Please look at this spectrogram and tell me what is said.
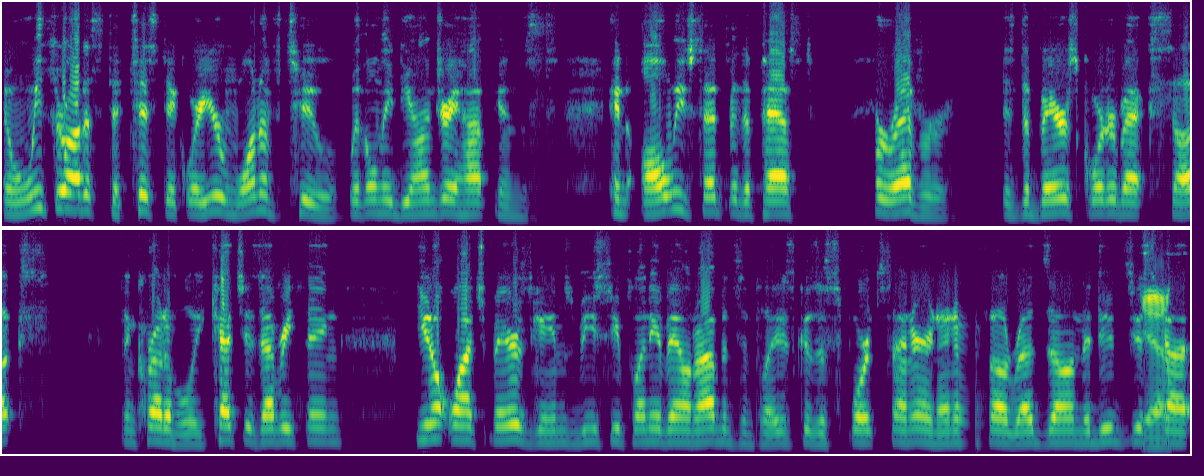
And when we throw out a statistic where you're one of two with only DeAndre Hopkins, and all we've said for the past forever is the Bears quarterback sucks, it's incredible. He catches everything. You don't watch Bears games, but you see plenty of Allen Robinson plays because of Sports Center and NFL Red Zone. The dude's just Yeah. got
